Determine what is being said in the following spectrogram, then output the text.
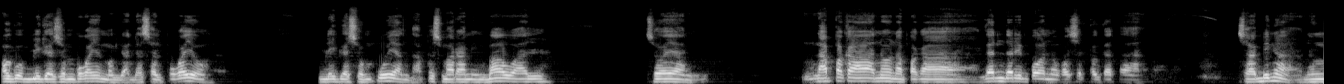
mag-obligasyon po kayo, magdadasal po kayo. Obligasyon po yan. Tapos maraming bawal. So, ayan. Napaka, ano, napaka ganda rin po, ano, kasi pagkat, ah, sabi nga, nang,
